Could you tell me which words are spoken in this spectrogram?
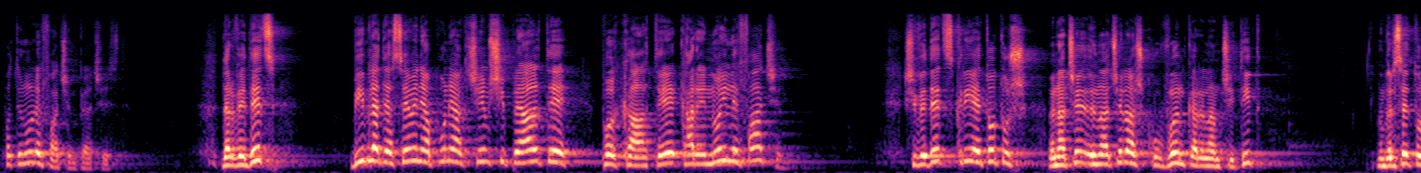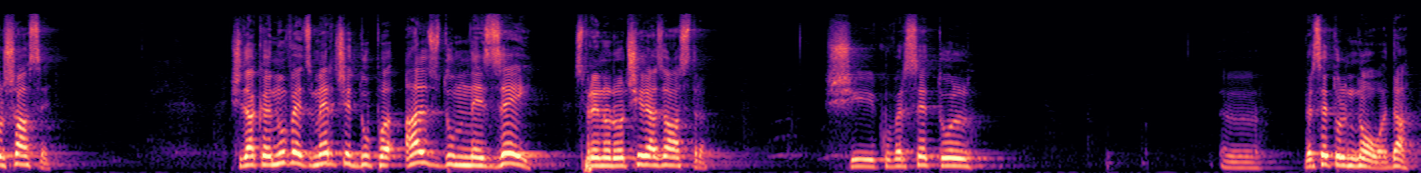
Poate nu le facem pe acestea. Dar vedeți, Biblia de asemenea pune accent și pe alte păcate care noi le facem. Și vedeți, scrie totuși în, ace- în același cuvânt care l-am citit, în versetul 6. Și dacă nu veți merge după alți Dumnezei spre norocirea voastră, și cu versetul uh, versetul 9, da.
